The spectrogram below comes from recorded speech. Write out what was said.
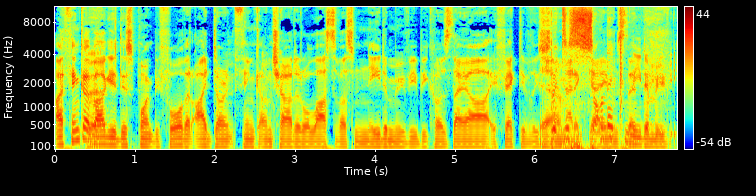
I think I've Yeah. argued this point before that I don't think Uncharted or Last of Us need a movie because they are effectively Yeah. But cinematic does Sonic games. that- need a movie?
